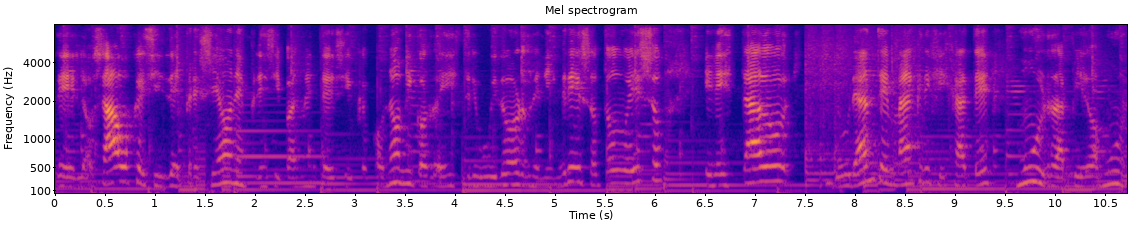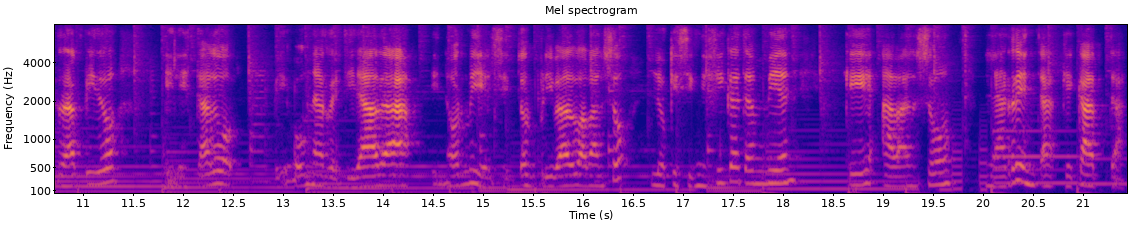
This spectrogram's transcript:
de los auges y depresiones, principalmente del ciclo económico, redistribuidor del ingreso, todo eso, el Estado durante Macri, fíjate, muy rápido, muy rápido, el Estado pegó una retirada enorme y el sector privado avanzó, lo que significa también que avanzó la renta que capta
